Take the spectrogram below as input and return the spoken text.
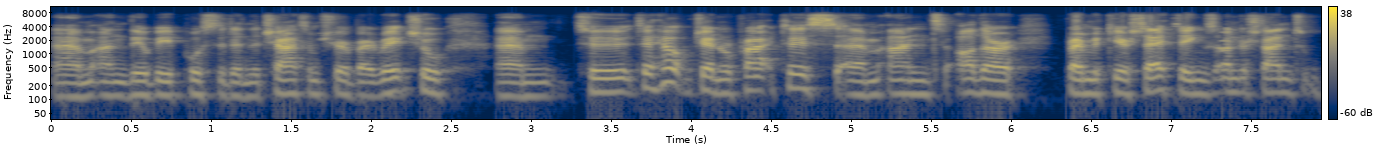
um, and they'll be posted in the chat, I'm sure, by Rachel, um, to, to help general practice um, and other primary care settings understand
